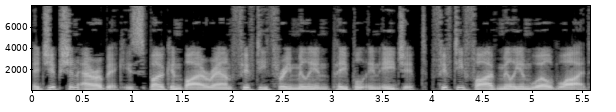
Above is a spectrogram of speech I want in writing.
Egyptian Arabic is spoken by around 53 million people in Egypt 55 million worldwide.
